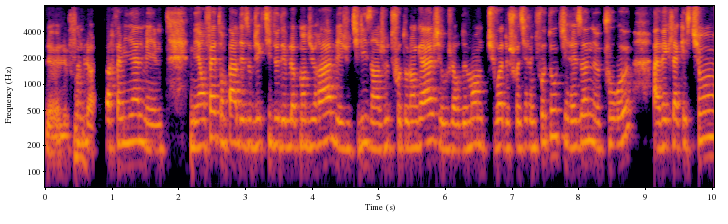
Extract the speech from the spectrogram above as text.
le, fond de leur histoire familiale. Mais, mais en fait, on parle des objectifs de développement durable et j'utilise un jeu de photolangage et où je leur demande, tu vois, de choisir une photo qui résonne pour eux avec la question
